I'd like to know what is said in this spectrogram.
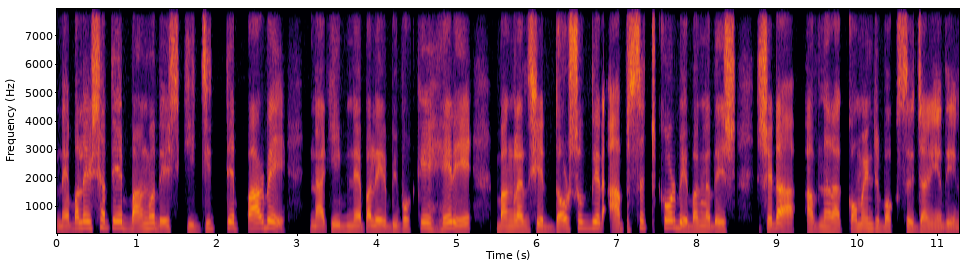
নেপালের সাথে বাংলাদেশ কি জিততে পারবে? নাকি নেপালের বিপক্ষে হেরে বাংলাদেশের দর্শকদের আপসেট করবে বাংলাদেশ? সেটা আপনারা কমেন্ট বক্সে জানিয়ে দিন।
